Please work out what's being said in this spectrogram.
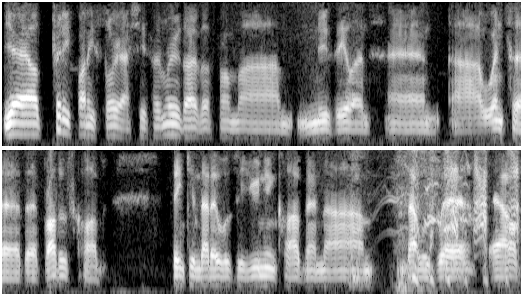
Yeah, a pretty funny story actually. So I moved over from um, New Zealand and uh, went to the Brothers Club, thinking that it was a union club, and um, that was where our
